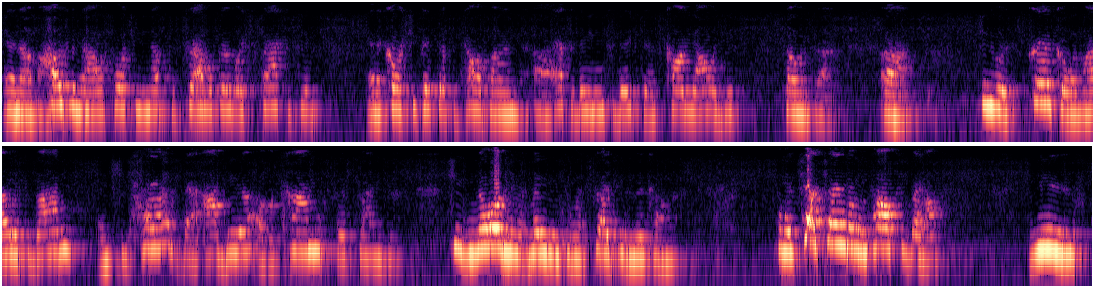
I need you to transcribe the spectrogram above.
And uh, my husband and I were fortunate enough to travel through where practices. And of course, she picked up the telephone uh, after being introduced as cardiologist so-and-so. Uh, she was critical in my early sobriety and she had that idea of a kindness for strangers. She ignored me at meetings and went straight to the newcomer. And when Chuck Chamberlain talks about you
